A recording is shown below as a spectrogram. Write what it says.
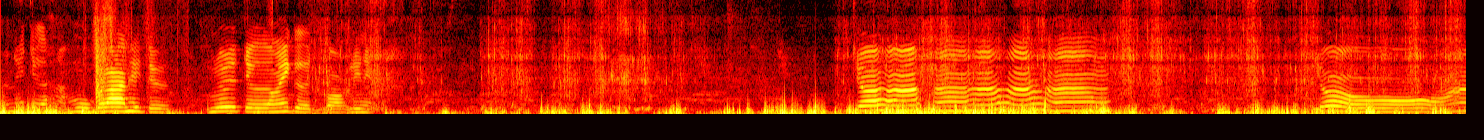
อันให้เจอหาหมู่บ้านให้เจอไม่รู้จะเจอไม่เกิดเกาะเลยเนี่ย เจอหาหาหาหาโยอั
